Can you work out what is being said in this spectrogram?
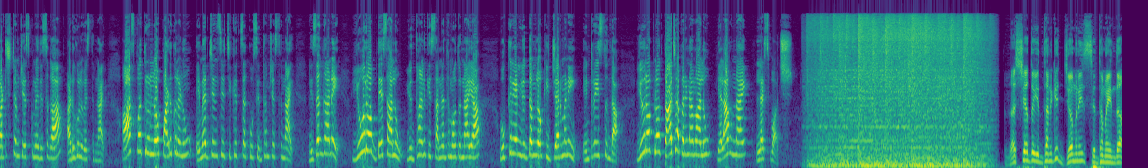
పటిష్టం చేసుకునే దిశగా అడుగులు వేస్తున్నాయి. ఆసుపత్రుల్లో పడుకులను ఎమర్జెన్సీ చికిత్సకు సిద్ధం చేస్తున్నాయి. నిజంగానే యూరోప్ దేశాలు యుద్ధానికి సన్నద్దమవుతున్నాయా ఉక్రెయిన్ యుద్ధంలోకి జర్మనీ ఎంట్రీ ఇస్తుందా? యూరోప్లో తాజా పరిణామాలు ఎలా ఉన్నాయి? లెట్స్ వాచ్ రష్యాతో యుద్ధానికి జర్మనీ సిద్ధమైందా?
